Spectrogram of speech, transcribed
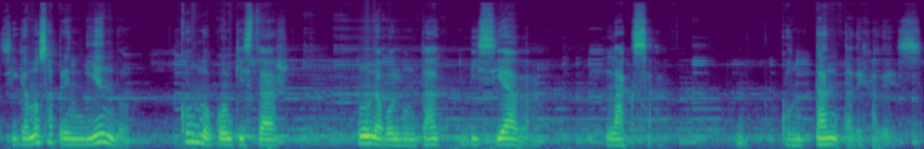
Sigamos aprendiendo cómo conquistar una voluntad viciada, laxa, con tanta dejadez.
